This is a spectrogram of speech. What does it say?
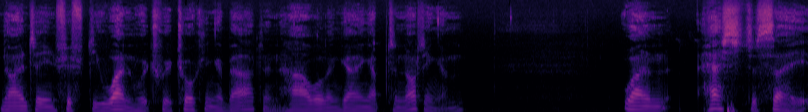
1951, which we're talking about, and Harwell and going up to Nottingham, one has to say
